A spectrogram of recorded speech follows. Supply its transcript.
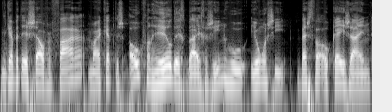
Ik heb het eerst zelf ervaren, maar ik heb dus ook van heel dichtbij gezien hoe jongens die best wel oké zijn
